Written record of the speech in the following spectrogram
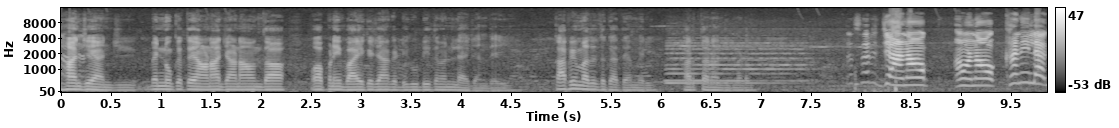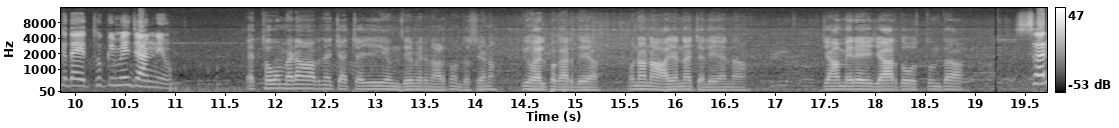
ਹਾਂਜੀ ਹਾਂਜੀ। ਮੈਨੂੰ ਕਿਤੇ ਆਣਾ ਜਾਣਾ ਹੁੰਦਾ ਉਹ ਆਪਣੀ ਬਾਈਕ ਜਾਂ ਗੱਡੀ ਗੁੱਡੀ ਤੇ ਮੈਨੂੰ ਲੈ ਜਾਂਦੇ ਜੀ। ਕਾਫੀ ਮਦਦ ਕਰਦੇ ਆ ਮੇਰੀ ਹਰ ਤਰ੍ਹਾਂ ਦੀ ਮੈਡਮ। ਤਾਂ ਸਰ ਜਾਣਾ ਆਉਣਾ ਔਖਾ ਨਹੀਂ ਲੱਗਦਾ ਇੱਥੋਂ ਕਿਵੇਂ ਜਾਂਦੇ ਹੋ? ਇੱਥੋਂ ਮੈਡਮ ਆਪਣੇ ਚਾਚਾ ਜੀ ਹੁੰਦੇ ਆ ਮੇਰੇ ਨਾਲ ਤੁਹਾਨੂੰ ਦੱਸਿਆ ਨਾ ਵੀ ਉਹ ਹੈਲਪ ਕਰਦੇ ਆ। ਉਹਨਾਂ ਨਾਲ ਆ ਜਾਣਾ ਚਲੇ ਜਾਣਾ ਜਾਂ ਮੇਰੇ ਯਾਰ ਦੋਸਤ ਹੁੰਦਾ। ਸਰ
